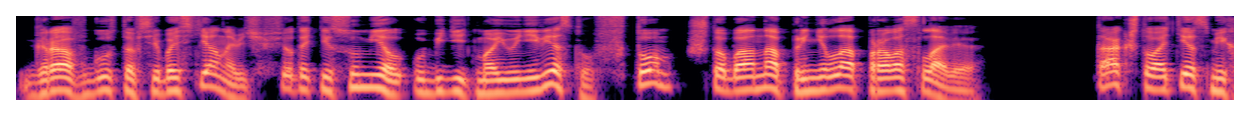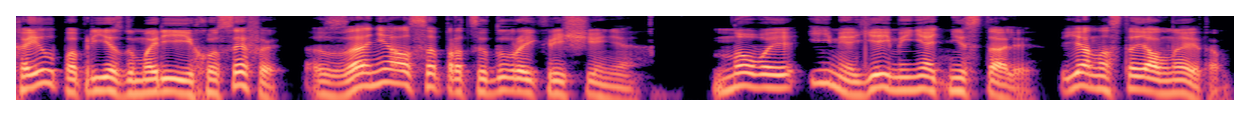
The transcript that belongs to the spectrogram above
Граф Густав Себастьянович все-таки сумел убедить мою невесту в том, чтобы она приняла православие. Так что отец Михаил по приезду Марии и Хосефы занялся процедурой крещения. Новое имя ей менять не стали, я настоял на этом.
